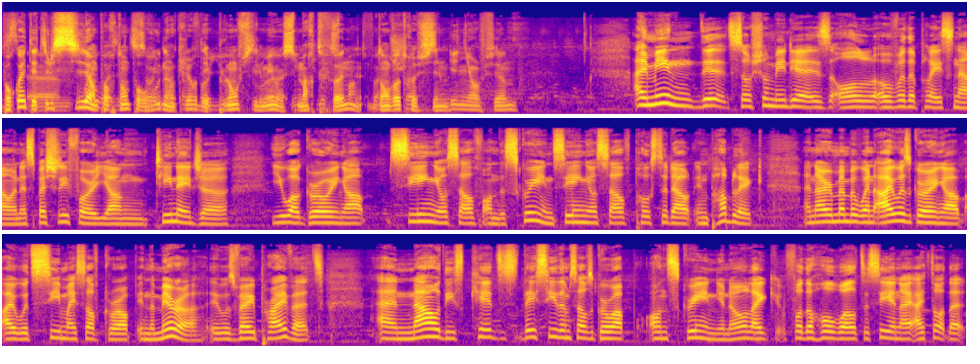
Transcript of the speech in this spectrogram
Pourquoi était-il si important pour vous d'inclure des plans filmés au smartphone dans votre film? I mean, the social media is all over the place now, and especially for a young teenager, you are growing up seeing yourself on the screen, seeing yourself posted out in public. And I remember when I was growing up, I would see myself grow up in the mirror. It was very private. And now these kids, they see themselves grow up on screen, you know, like for the whole world to see. And I, I thought that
